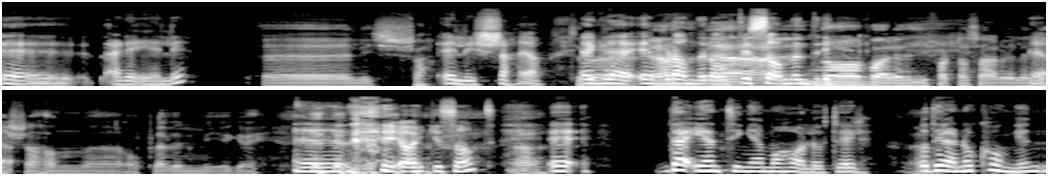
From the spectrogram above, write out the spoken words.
eh, er det Eli? Elisha. Elisha, ja. Jeg, Jeg, jeg Ja, blander alltid sammen de. Nå bare i farta så er det vel Elisha. Han uh, opplever mye gøy. Eh, ja, ikke sant? Eh, det er én ting jeg må ha lov til. Og det er når kongen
